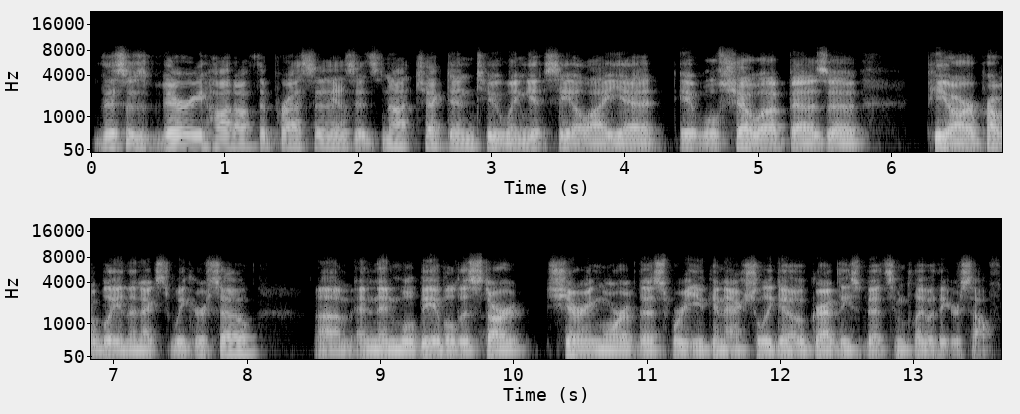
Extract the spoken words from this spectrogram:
this is very hot off the presses. It's not checked into Winget CLI yet. It will show up as a PR probably in the next week or so. Um, and then we'll be able to start sharing more of this where you can actually go grab these bits and play with it yourself.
